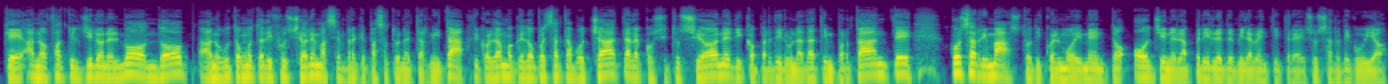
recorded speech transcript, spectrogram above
che hanno fatto il giro nel mondo, hanno avuto molta diffusione, ma sembra che è passata un'eternità. Ricordiamo che dopo è stata bocciata la Costituzione, dico per dire una data importante. Cosa è rimasto di quel movimento oggi nell'aprile 2023, Susanna De Guio?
